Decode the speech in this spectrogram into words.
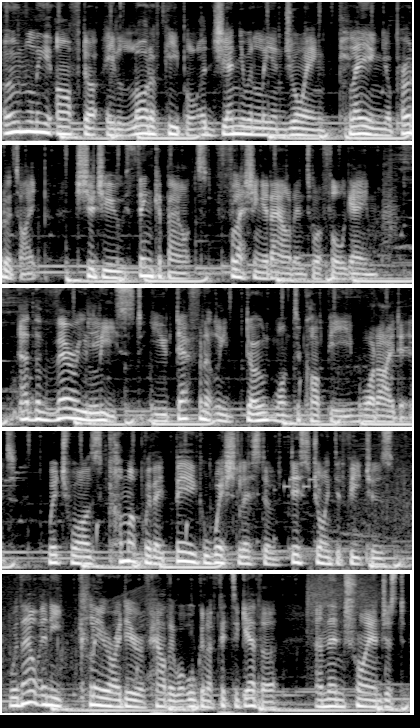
only after a lot of people are genuinely enjoying playing your prototype should you think about fleshing it out into a full game. At the very least, you definitely don't want to copy what I did, which was come up with a big wish list of disjointed features without any clear idea of how they were all going to fit together, and then try and just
